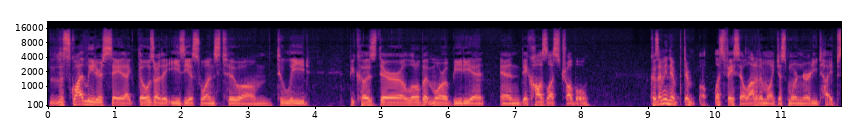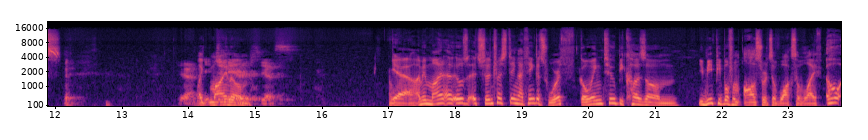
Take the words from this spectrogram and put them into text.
the squad leaders say like those are the easiest ones to um to lead because they're a little bit more obedient and they cause less trouble. Because I mean, they're, they're let's face it, a lot of them are like just more nerdy types. yeah, like mine. Um, yes. Yeah, I mean, mine. It was. It's interesting. I think it's worth going to because um, you meet people from all sorts of walks of life. Oh,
